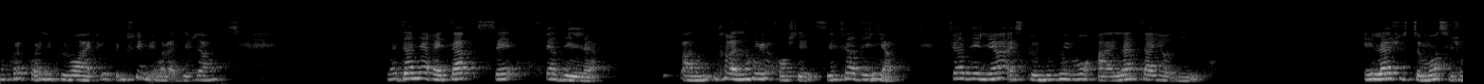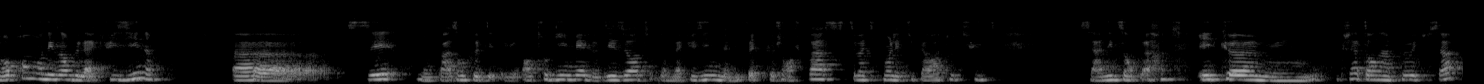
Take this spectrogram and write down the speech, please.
après, pour aller plus loin avec le feng shui, mais voilà, déjà, la dernière étape, c'est faire des liens. Pardon, la langue franchi, c'est faire des liens. Faire des liens est ce que nous vivons à l'intérieur de nous. Et là, justement, si je reprends mon exemple de la cuisine, euh, c'est, donc par exemple, entre guillemets, le désordre dans ma cuisine, le fait que je range pas systématiquement les tupperwares tout de suite, c'est un exemple, hein, et que, hum, que j'attends un peu et tout ça.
